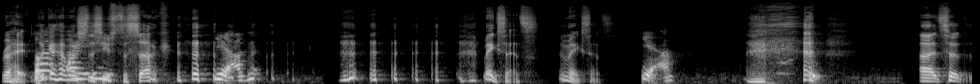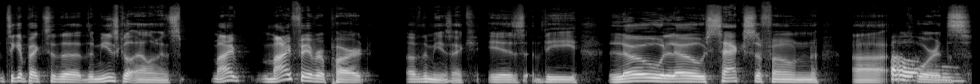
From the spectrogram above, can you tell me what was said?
right. Look at how much this used to suck. Yeah, makes sense. It makes sense. yeah. Uh, so to get back to the the musical elements, my my favorite part of the music is the low low saxophone uh, Oh. chords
